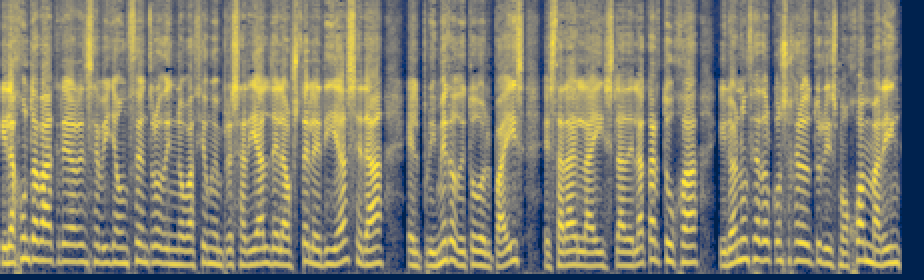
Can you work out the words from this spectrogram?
Y la Junta va a crear en Sevilla un centro de innovación empresarial de la hostelería. Será el primero de todo el país. Estará en la isla de la Cartuja y lo ha anunciado el consejero de Turismo, Juan Marín,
